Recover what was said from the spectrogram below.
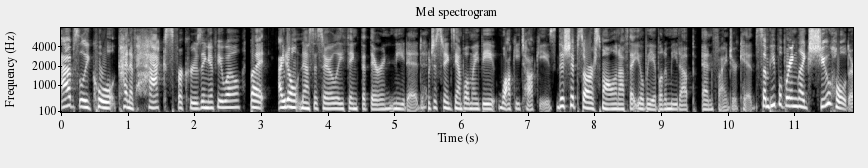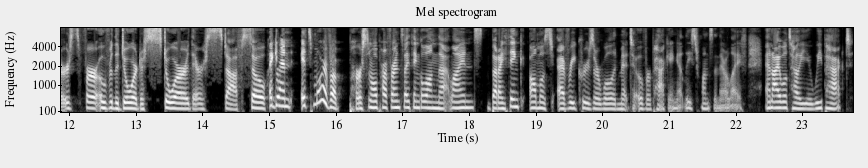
absolutely cool kind of hacks for cruising, if you will. But I don't necessarily think that they're needed. Just an example might be walkie talkies. The ships are small enough that you'll be able to meet up and find your kids. Some people bring like shoe holders for over the door to store their stuff. So, again, it's more of a personal preference, I think, along that lines. But I think almost every cruiser will admit to overpacking at least once in their life. And I will tell you, we packed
